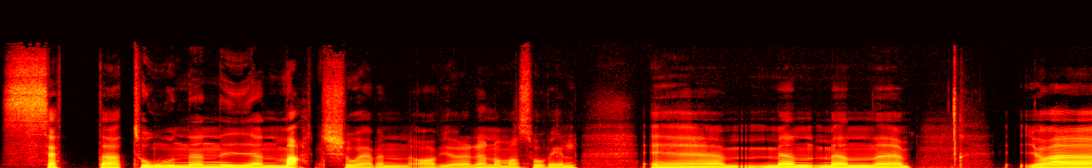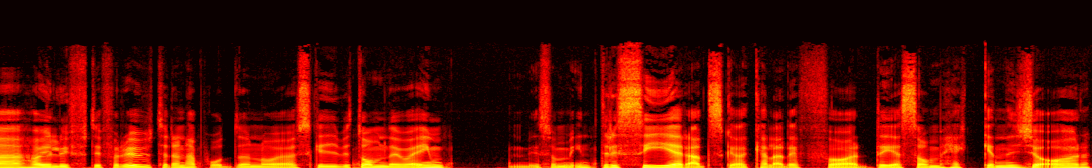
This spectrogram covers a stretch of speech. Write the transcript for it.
sätta tonen i en match och även avgöra den om man så vill. Eh, men men eh, jag har ju lyft det förut i den här podden och jag har skrivit om det och är liksom intresserad, ska jag kalla det, för det som Häcken gör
